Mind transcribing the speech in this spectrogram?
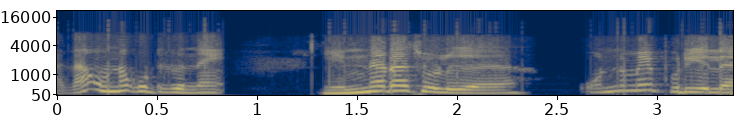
அதான் உன்னை கூட்டிட்டு வந்தேன் என்னடா சொல்லுக? ஒண்ணுமே புரியல.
